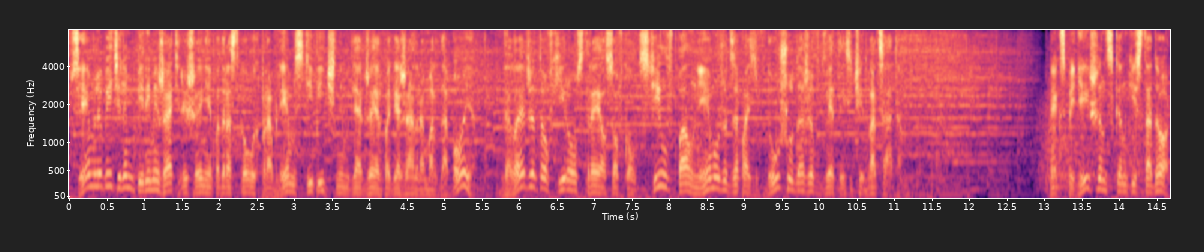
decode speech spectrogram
Всем любителям перемежать решение подростковых проблем с типичным для JRPG жанра мордобоем, The Legend of Heroes Trails of Cold Steel вполне может запасть в душу даже в 2020 -м. Expeditions Conquistador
